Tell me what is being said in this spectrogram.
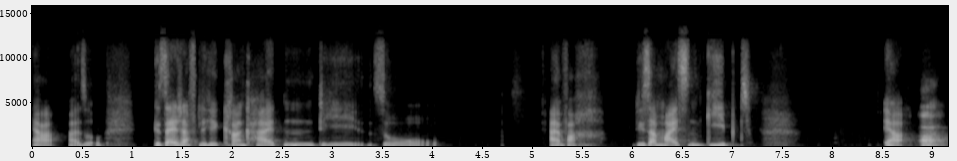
ja, also gesellschaftliche Krankheiten, die so einfach, die es am meisten gibt. Ja. Ah,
